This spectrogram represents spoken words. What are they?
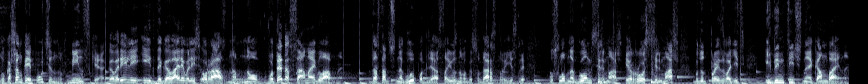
Лукашенко и Путин в Минске говорили и договаривались о разном, но вот это самое главное. Достаточно глупо для союзного государства, если условно Гомсельмаш и Россельмаш будут производить идентичные комбайны.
